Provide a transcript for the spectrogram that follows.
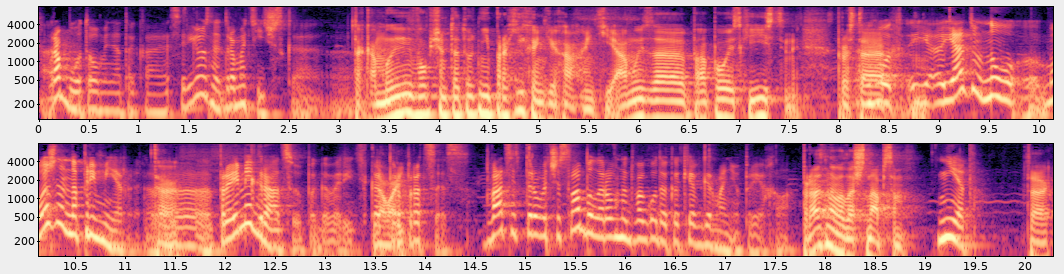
Работа у меня такая, серьезная, драматическая. Так, а мы, в общем-то, тут не про хихоньки-хахоньки, а мы за по поиски истины. Просто Вот, я, я ну, можно, например, Так. э, про эмиграцию поговорить, как Давай. про процесс. 22 числа было ровно два года, как я в Германию приехала. праздновала шнапсом. Нет, Так.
